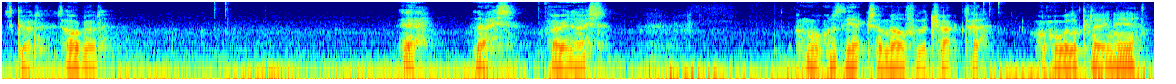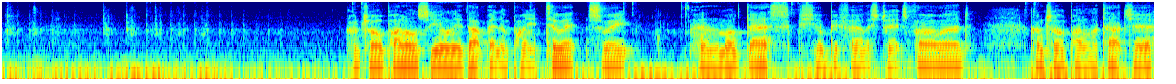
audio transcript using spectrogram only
It's good. It's all good. Yeah, nice. Very nice. And what was the XML for the tractor? What were we looking at in here? control panel so you only need that bit and point it to it sweet and the mod desk should be fairly straightforward. Control panel attacher.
